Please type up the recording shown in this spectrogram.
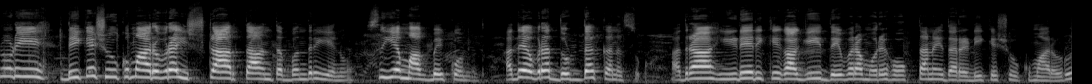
ನೋಡಿ ಡಿ ಕೆ ಶಿವಕುಮಾರ್ ಅವರ ಇಷ್ಟಾರ್ಥ ಅಂತ ಬಂದರೆ ಏನು? ಸಿ ಎಂ ಆಗಬೇಕು ಅನ್ನೋದು. ಅದೇ ಅವರ ದೊಡ್ಡ ಕನಸು. ಅದರ ಈಡೇರಿಕೆಗಾಗಿ ದೇವರ ಮೊರೆ ಹೋಗ್ತಾನೆ ಇದ್ದಾರೆ ಡಿ ಕೆ ಶಿವಕುಮಾರ್ ಅವರು.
